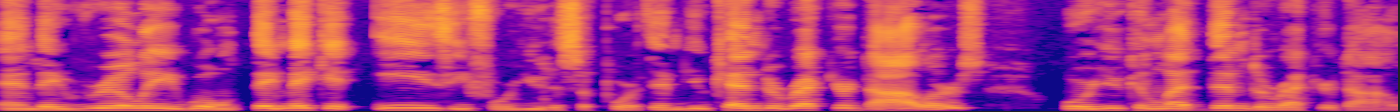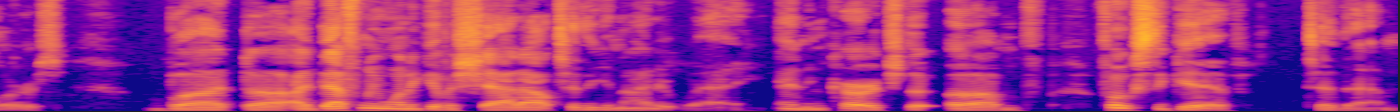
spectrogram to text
And they really will, they make it easy for you to support them. You can direct your dollars or you can let them direct your dollars. But uh, I definitely want to give a shout out to the United Way and encourage the um, folks to give to them.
